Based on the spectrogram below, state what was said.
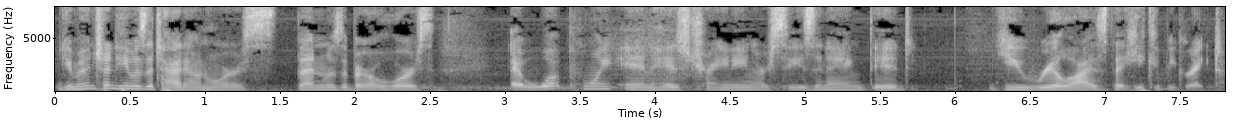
You mentioned he was a tie down horse, then was a barrel horse. At what point in his training or seasoning did you realize that he could be great?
